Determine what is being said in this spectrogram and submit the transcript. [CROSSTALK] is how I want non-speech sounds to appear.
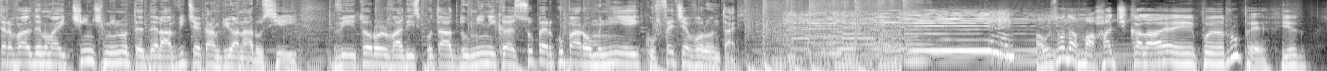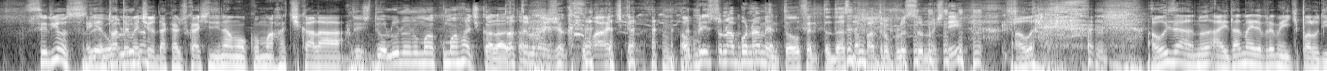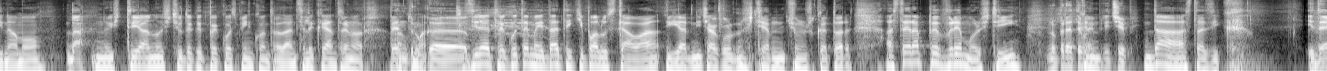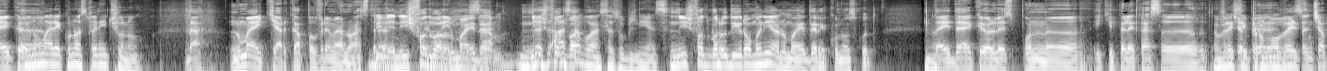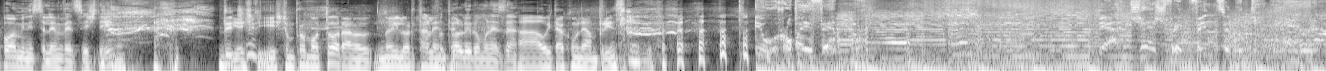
interval de numai 5 minute de la vicecampioana Rusiei. Viitorul va disputa duminică Supercupa României cu fece voluntari. Auzi, mă, dar Mahachikala aia e pe rupe. E serios. E în toate meciurile, dacă a jucat și Dinamo cu Mahachikala... Deci de o lună numai cu Mahachikala Toată lumea joacă cu Mahachikala. [LAUGHS] Au prins un abonament, o ofertă de asta 4 plus 1, știi? Au... [LAUGHS] Auzi, da, nu, ai dat mai devreme echipa lui Dinamo. Da. Nu, știa, nu știu decât pe Cosmin Contra, dar înțeleg că e antrenor. Pentru Acum. că... Și zilele trecute mi-ai dat echipa lui Steaua, iar nici acolo nu știam niciun jucător. Asta era pe vremuri, știi? Nu prea te Când... mai pricepi. Da, asta zic. Ideea e că... Că nu mai recunosc pe niciunul. Da, nu mai e chiar ca pe vremea noastră. Bine, nici fotbalul nu mai e de... Nici Deci, Asta fotbal... voiam să subliniez. Nici fotbalul din România nu mai e de recunoscut. Dar ideea e că eu le spun uh, echipele ca să... Vrei să-i promovezi. Să înceapă oamenii să le învețe, știi? [LAUGHS] De ești, ești un promotor al noilor talente. Fotbalului românesc, da. A, uite acum ne-am prins. [LAUGHS] Europa FM Pe aceeași frecvență cu tine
